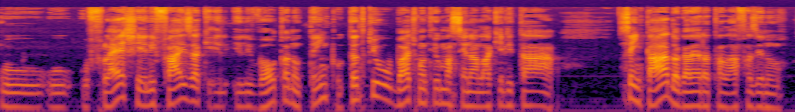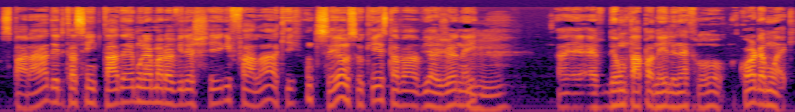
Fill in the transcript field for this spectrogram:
O, o, o Flash, ele faz aquele. Ele volta no tempo. Tanto que o Batman tem uma cena lá que ele tá sentado, a galera tá lá fazendo as paradas, ele tá sentado, aí a Mulher Maravilha chega e fala: Ah, o que, que aconteceu? Não sei o que, você tava viajando aí. Uhum. Aí, é, deu um tapa nele, né? Falou, "Ô, acorda, moleque.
